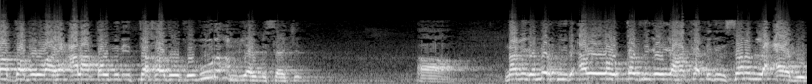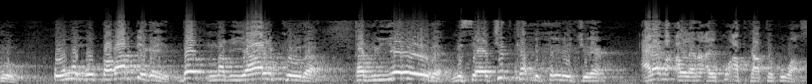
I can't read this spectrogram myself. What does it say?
qadab ullaahi calaa qowmin ittakhaduu qubuura ambiyaai masaajid. Nabiga markuu yidhi allow qabrigayga ha ka dhigin sanam la caabudo. Oo wuxuu daba dhigay dad nabiyaalkooda qabriyadooda masaajid ka dhigtay inay jiraan. Carada allena ay ku adkaatay kuwaas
